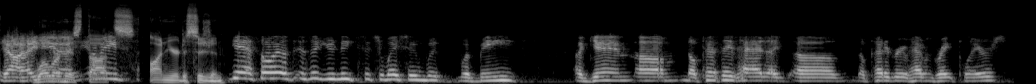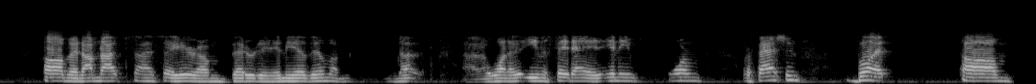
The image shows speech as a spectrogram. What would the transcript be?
Yeah. What were yeah, his I mean, thoughts on your decision? Yeah, so it's, it's a unique situation with with me. again, um, no, Penn State's had a uh, the pedigree of having great players, um, and I'm not trying to say here I'm better than any of them. I'm not. I don't want to even say that in any form or fashion, but um,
